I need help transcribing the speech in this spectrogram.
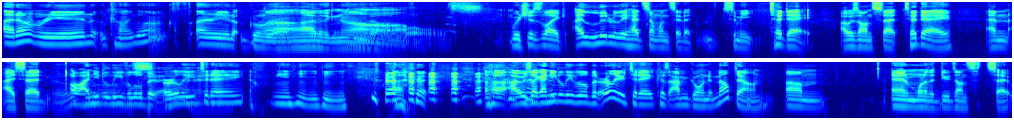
I don't read comic books, I read graphic novels. Which is like, I literally had someone say that to me today. I was on set today, and I said, "Oh, I need to leave a little bit early today." uh, I was like, "I need to leave a little bit earlier today because I'm going to Meltdown." Um, and one of the dudes on set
